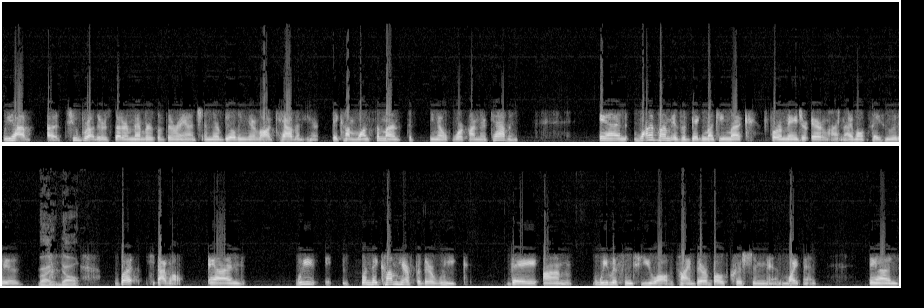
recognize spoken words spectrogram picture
we have uh, two brothers that are members of the ranch, and they're building their log cabin here. They come once a month to, you know, work on their cabin. And one of them is a big mucky muck for a major airline. I won't say who it is, Right, don't. but I won't. And we, when they come here for their week, they, um, we listen to you all the time. They're both Christian men, white men, and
